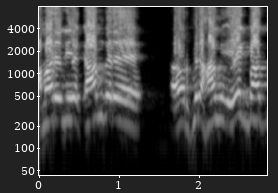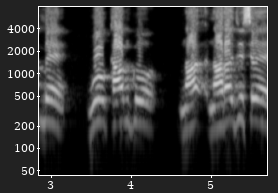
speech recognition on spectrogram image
हमारे लिए काम करे है। और फिर हम एक बात में वो काम को ना, नाराजी से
